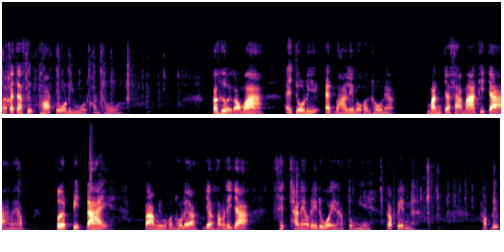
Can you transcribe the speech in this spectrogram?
มันก็จะสืบทอดตัว remote control ก็คือหมายความว่าไอ้ตัว advanced remote control เนี่ยมันจะสามารถที่จะนะครับเปิดปิดได้ตาม remote control แล้วยังสามารถที่จะ set channel ได้ด้วยนะครับ ตรงนี้ก็เป็น public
